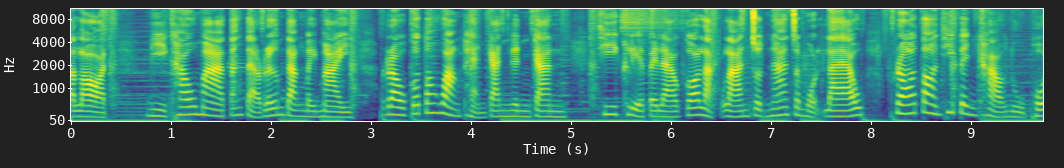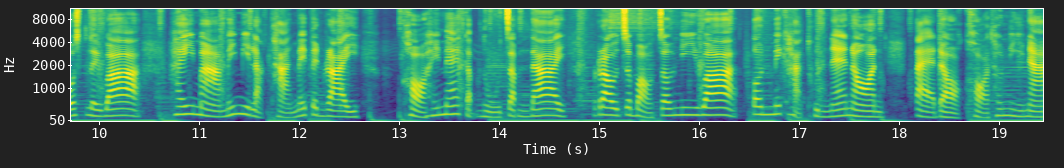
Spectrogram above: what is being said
ตลอด มีเข้ามาตั้งแต่เริ่มดังใหม่ ๆ เราก็ต้องวางแผนการเงินกัน ที่เคลียร์ไปแล้วก็หลักล้านจนน่าจะหมดแล้ว เพราะตอนที่เป็นข่าวหนูโพสต์เลยว่า ให้มาไม่มีหลักฐานไม่เป็นไร ขอให้แม่กับหนูจำได้ เราจะบอกเจ้าหนี้ว่าต้นไม่ขาดทุนแน่นอน แต่ดอกขอเท่านี้นะ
